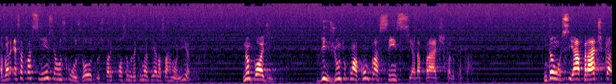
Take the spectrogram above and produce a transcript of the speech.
Agora, essa paciência uns com os outros, para que possamos aqui manter a nossa harmonia, não pode vir junto com a complacência da prática do pecado. Então, se há prática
